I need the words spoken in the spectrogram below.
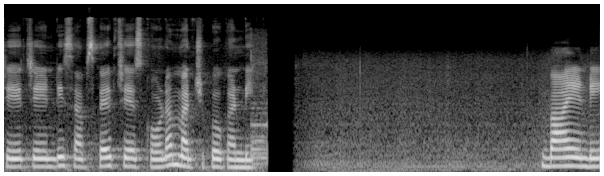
షేర్ చేయండి సబ్స్క్రైబ్ చేసుకోవడం మర్చిపోకండి. బాయ్ అండి.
